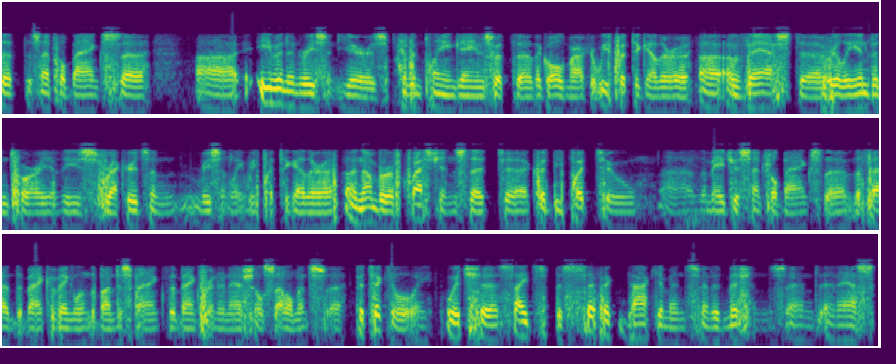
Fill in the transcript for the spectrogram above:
that the central banks. Uh, uh, even in recent years, have been playing games with uh, the gold market. We've put together a, a vast, uh, really inventory of these records, and recently we put together a, a number of questions that uh, could be put to uh, the major central banks, the, the Fed, the Bank of England, the Bundesbank, the Bank for International Settlements, uh, particularly, which cite specific documents and admissions and, and ask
